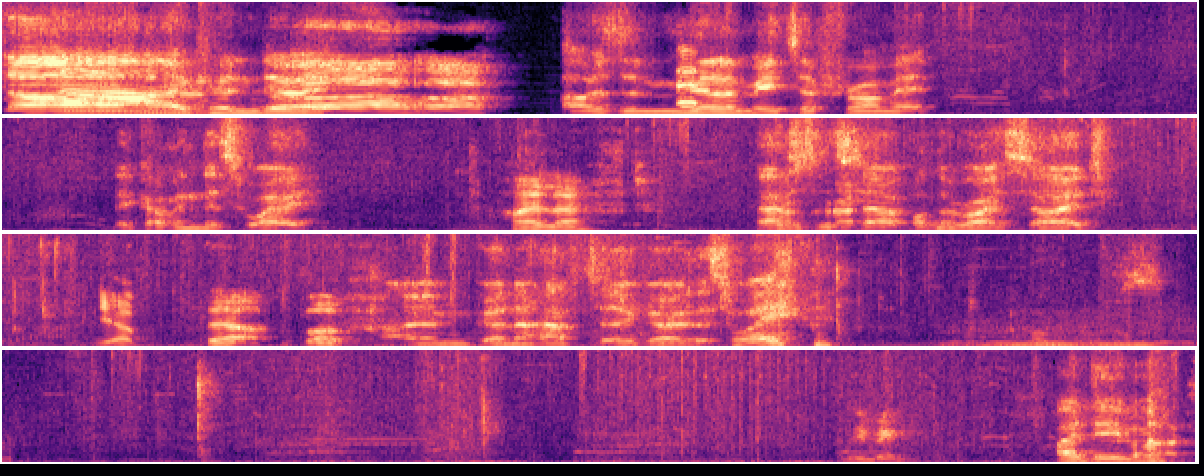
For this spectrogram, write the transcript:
No, I couldn't do it. Ah. I was a millimeter from it. They're coming this way. high left. Bastion Okay. set up on the right side. Yep. They're up above. I'm gonna have to go this way. Leaving. Hi, D.Va.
